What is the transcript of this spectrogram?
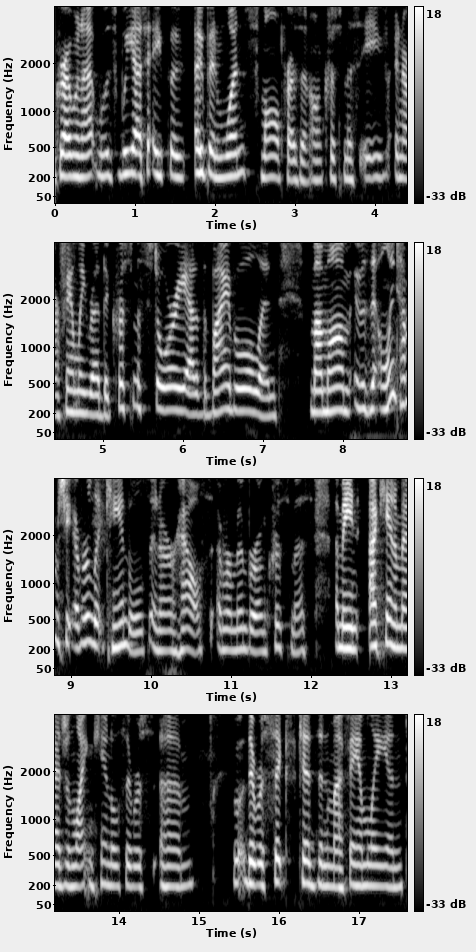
growing up was we got to open, open one small present on Christmas Eve, and our family read the Christmas story out of the Bible. And my mom, it was the only time she ever lit candles in our house. I remember on Christmas. I mean, I can't imagine lighting candles. There was, um, there were six kids in my family, and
